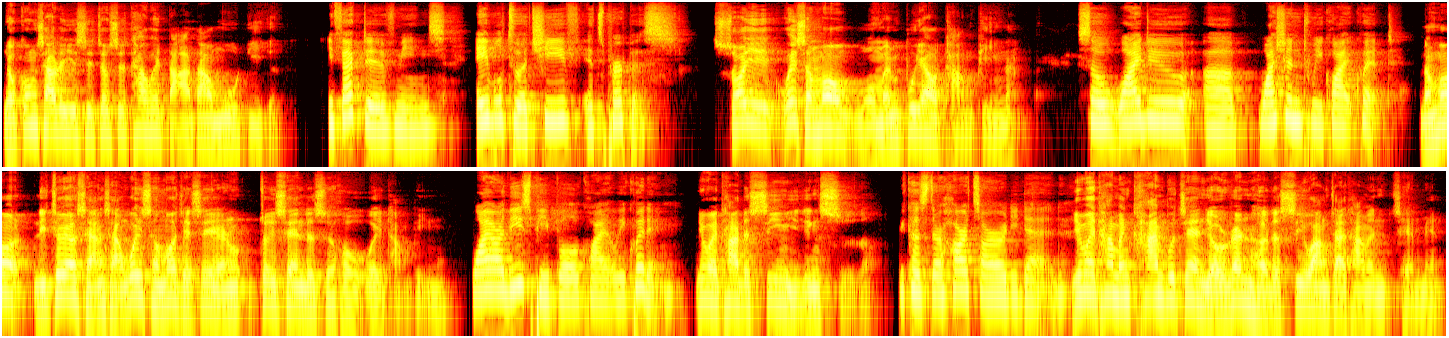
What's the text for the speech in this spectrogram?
有功效的意思，就是他会达到目的的。 Effective means able to achieve its purpose. 所以为什么我们不要躺平呢？ So why do uh, why shouldn't we quiet quit? 那么你就要想想，为什么这些人最先的时候会躺平呢？Why are these people quietly quitting? 因为他的心已经死了，Because their hearts are already dead. 因为他们看不见有任何的希望在他们前面。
